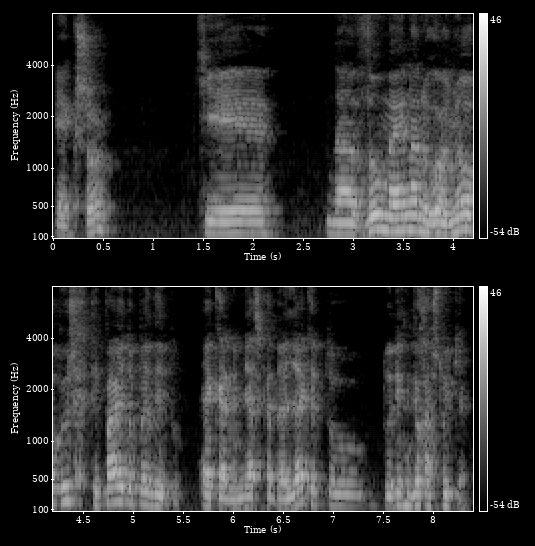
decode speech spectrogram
έξω και να δούμε έναν γονιό ο οποίος χτυπάει το παιδί του. Έκανε μια σκανταλιά και του, του ρίχνει δύο χαστούκια.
